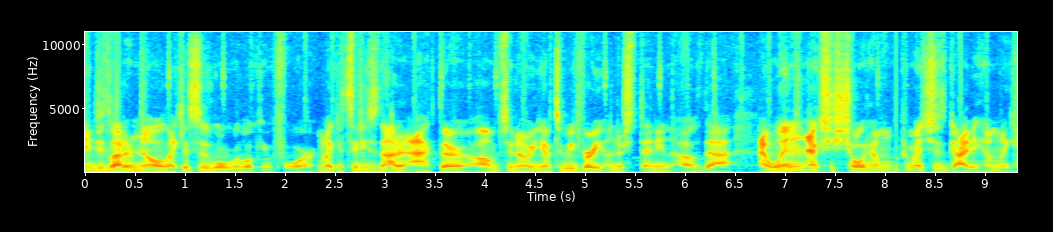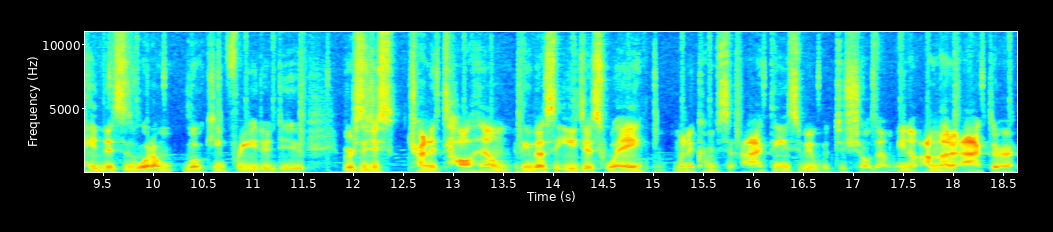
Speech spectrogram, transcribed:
and just let him know, like, this is what we're looking for. Like I said, he's not an actor, um, so you know, you have to be very understanding of that. I went and actually showed him, pretty much just guided him, like, hey, this is what I'm looking for you to do. Versus just trying to tell him, I think that's the easiest way when it comes to acting is to be able to show them. You know, I'm not an actor,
